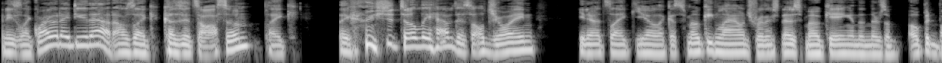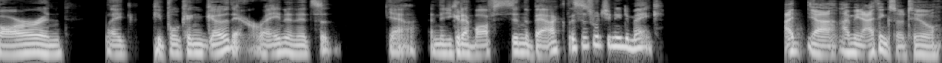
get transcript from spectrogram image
and he's like, "Why would I do that?" I was like, "Cause it's awesome. Like, like we should totally have this. I'll join." You know, it's like you know, like a smoking lounge where there's no smoking, and then there's an open bar, and like people can go there, right? And it's a, yeah, and then you could have offices in the back. This is what you need to make. I yeah, I mean, I think so too.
